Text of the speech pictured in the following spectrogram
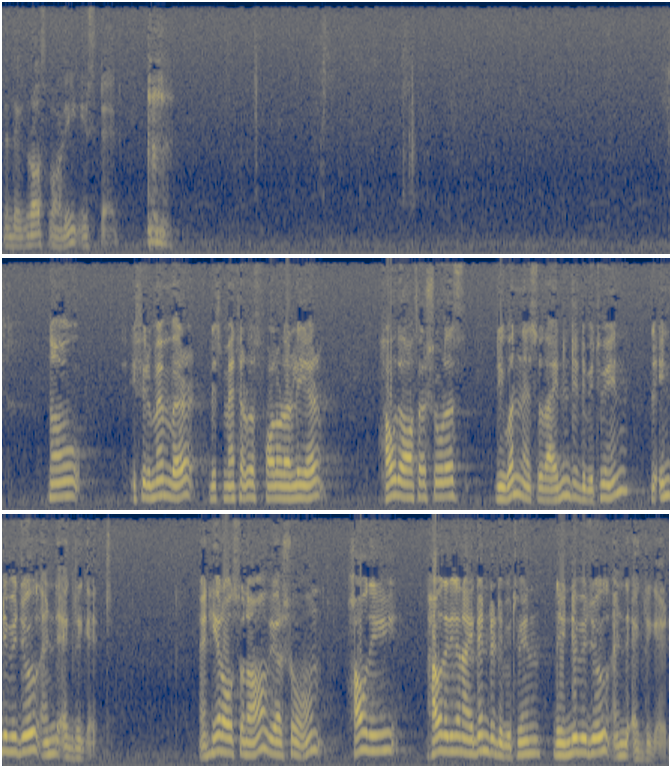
then the gross body is dead. now, if you remember, this method was followed earlier. How the author showed us the oneness or the identity between the individual and the aggregate. And here also now we are shown how the how there is an identity between the individual and the aggregate.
